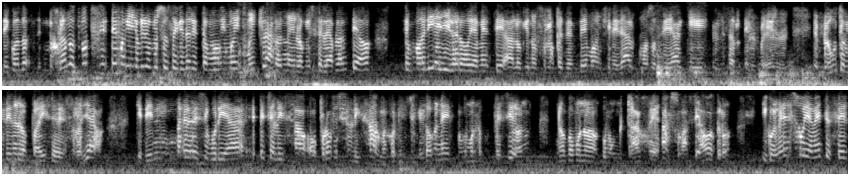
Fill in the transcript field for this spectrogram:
de cuando mejorando todo este sistema que yo creo que su secretario está muy muy muy claro en lo que se le ha planteado se podría llegar obviamente a lo que nosotros pretendemos en general como sociedad que el, el, el producto que tienen los países desarrollados que tienen áreas de seguridad especializado o profesionalizado mejor dicho que tomen esto como una profesión no como, uno, como un trabajo de paso hacia otro y con eso obviamente ser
